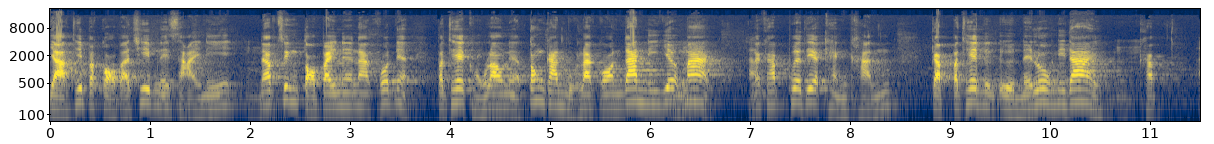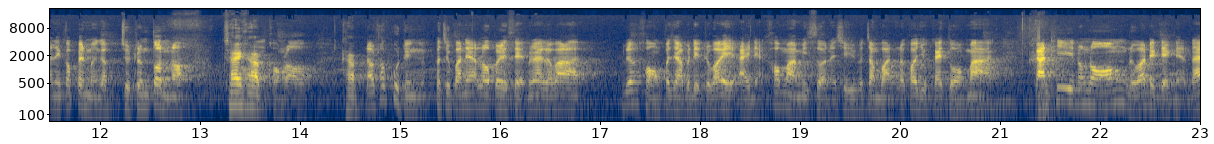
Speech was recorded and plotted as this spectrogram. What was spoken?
อยากที่ประกอบอาชีพในสายนี้นะครับซึ่งต่อไปในอนาคตเนี่ยประเทศของเราเนี่ยต้องการบุคลากรด้านนี้เยอะมากครับนะครับเพื่อที่จะแข่งขันกับประเทศอื่น ๆ ในโลกนี้ได้อืมครับอันนี้ก็เป็นเหมือนกับจุดเริ่มต้นเนาะใช่ครับของของเราครับแล้วถ้าพูดถึงปัจจุบันเนี้ยเราปฏิเสธไม่ได้เลยว่า เรื่องของปัญญาประดิษฐ์หรือว่า AI เนี่ยเข้ามามีส่วนในชีวิตประจำวัน แล้วก็อยู่ใกล้ตัวมากๆการที่น้องๆ หรือว่าเด็กๆเนี่ยได้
